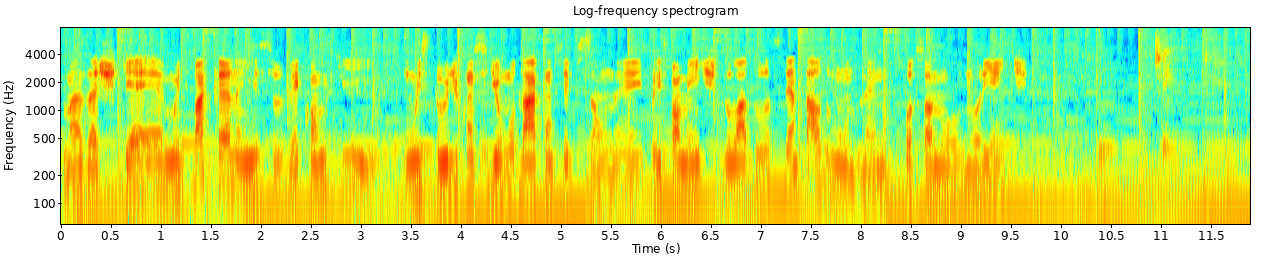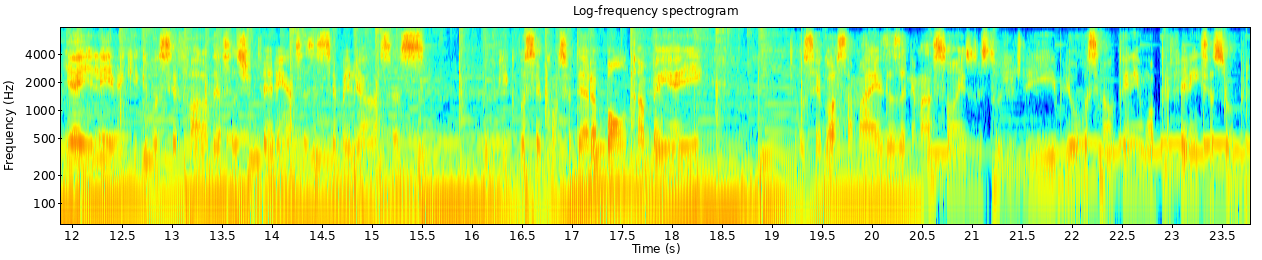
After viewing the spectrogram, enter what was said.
Mas acho que é, muito bacana isso, ver como que um estúdio conseguiu mudar a concepção, né? E principalmente do lado ocidental do mundo, né? Não ficou só no, no Oriente. Sim. E aí, Liv, o que, que você fala dessas diferenças e semelhanças? O que, que você considera bom também aí? Se você gosta mais das animações do estúdio Ghibli ou você não tem nenhuma preferência sobre?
